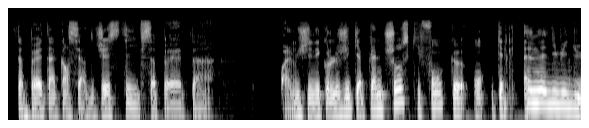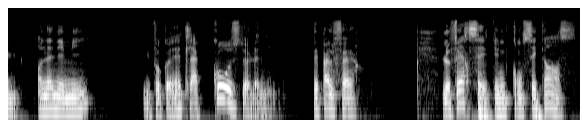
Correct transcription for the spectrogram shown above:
Ça peut être un cancer digestif, ça peut être un problème gynécologique. Il y a plein de choses qui font que on- quel- un individu en anémie, il faut connaître la cause de l'anémie. C'est pas le fer. Le fer, c'est une conséquence.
